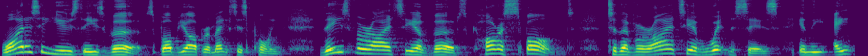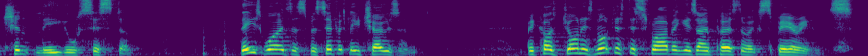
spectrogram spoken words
Why does he use these verbs? Bob Yarbrough makes this point. These variety of verbs correspond to the variety of witnesses in the ancient legal system. These words are specifically chosen because John is not just describing his own personal experience.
